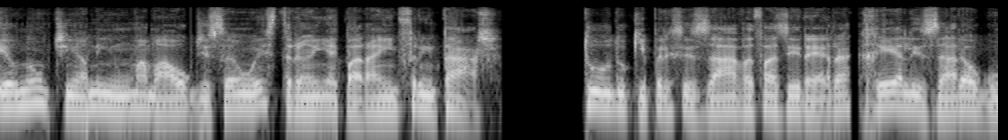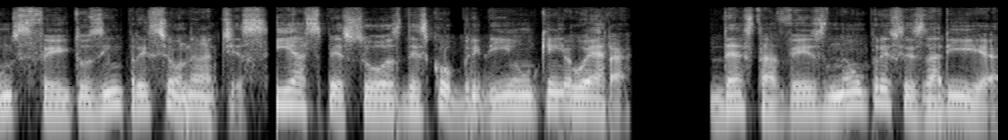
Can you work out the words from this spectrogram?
eu não tinha nenhuma maldição estranha para enfrentar. Tudo o que precisava fazer era realizar alguns feitos impressionantes e as pessoas descobririam quem eu era. Desta vez não precisaria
